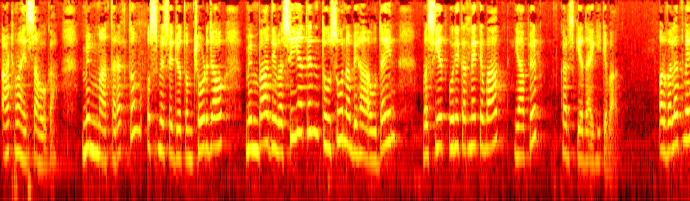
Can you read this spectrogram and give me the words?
آٹھواں حصہ ہوگا۔ مما ترک تم اس میں سے جو تم چھوڑ جاؤ۔ ممبا دی وسیعت تو سو نہ بحا ادین وسیعت پوری کرنے کے بعد، یا پھر قرض کی ادائیگی کے بعد۔ اور ولد میں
